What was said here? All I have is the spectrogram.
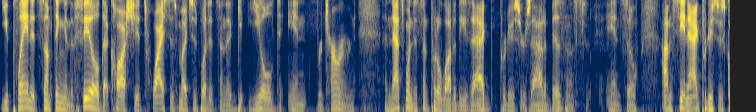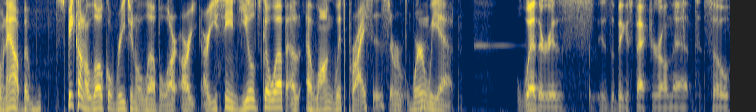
you planted something in the field that costs you twice as much as what it's going to yield in return. And that's when it's going to put a lot of these ag producers out of business. And so I'm seeing ag producers going out, but speak on a local, regional level. Are, are, are you seeing yields go up a, along with prices or where are mm. we at? weather is is the biggest factor on that. So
